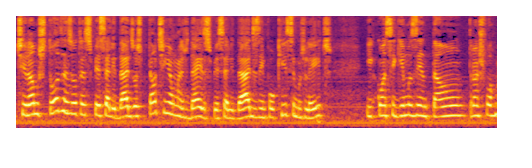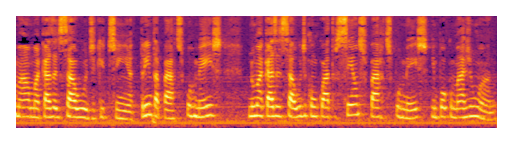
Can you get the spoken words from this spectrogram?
tiramos todas as outras especialidades. O hospital tinha umas 10 especialidades em pouquíssimos leitos e conseguimos então transformar uma casa de saúde que tinha 30 partos por mês numa casa de saúde com 400 partos por mês em pouco mais de um ano.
